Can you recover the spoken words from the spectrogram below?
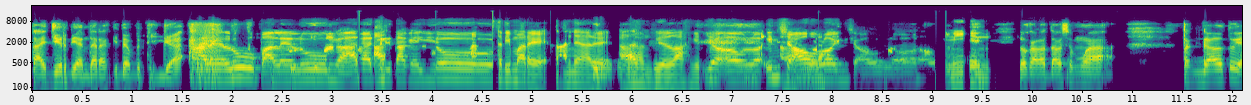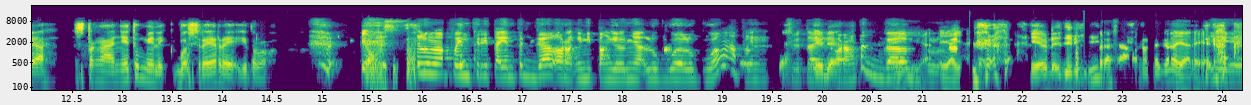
tajir di antara kita bertiga. Pale lu, pale lu, nggak ada cerita kayak gitu. Terima re, tanya re. Iya? Alhamdulillah gitu. Ya Allah, insya Allah, insya Allah. Amin. Lo kalau tahu semua Tegal tuh ya setengahnya itu milik bos Rere gitu loh. Lu ngapain ceritain Tegal? Orang ini panggilnya lu gua lu gua ngapain ceritain yaudah. orang Tegal Iya, gitu loh. iya, iya. Ya udah jadi Berasa orang Tegal ya re. Iya.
